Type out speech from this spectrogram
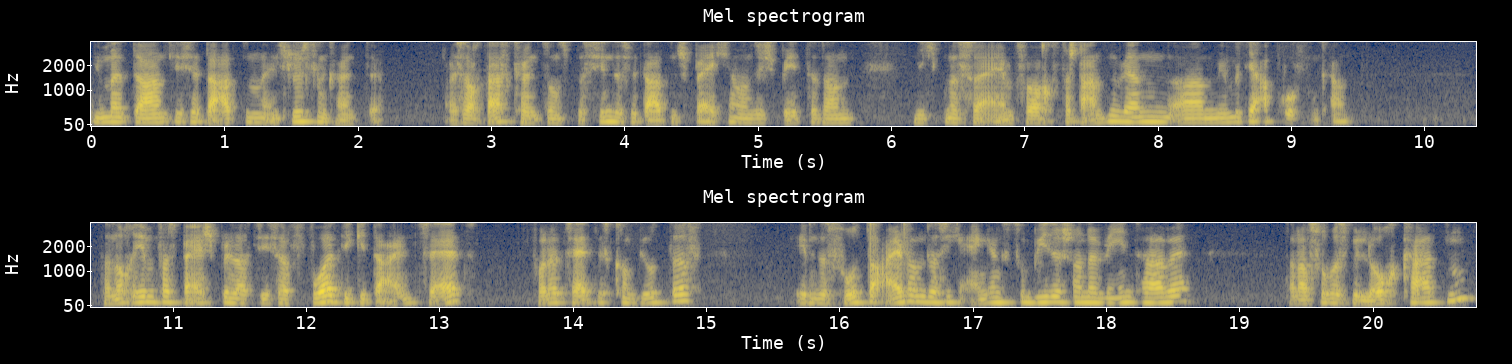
wie man dann diese Daten entschlüsseln könnte. Also auch das könnte uns passieren, dass wir Daten speichern und sie später dann nicht mehr so einfach verstanden werden, ähm, wie man die abrufen kann. Dann noch ebenfalls Beispiel aus dieser vordigitalen Zeit, vor der Zeit des Computers, eben das Fotoalbum, das ich eingangs zum Video schon erwähnt habe. Dann auch sowas wie Lochkarten.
